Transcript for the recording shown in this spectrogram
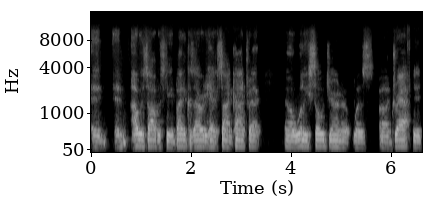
and and I was obviously invited because I already had a signed contract. Uh, Willie Sojourner was uh, drafted,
